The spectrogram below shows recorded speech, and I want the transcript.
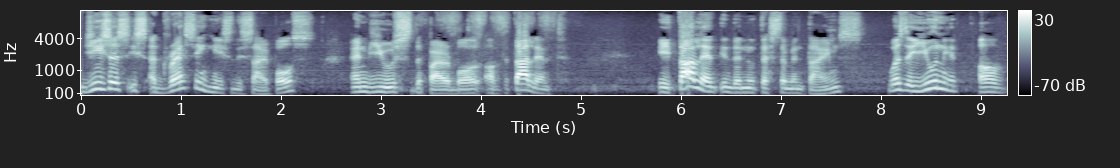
Jesus is addressing his disciples and used the parable of the talent. A talent in the New Testament times was a unit of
